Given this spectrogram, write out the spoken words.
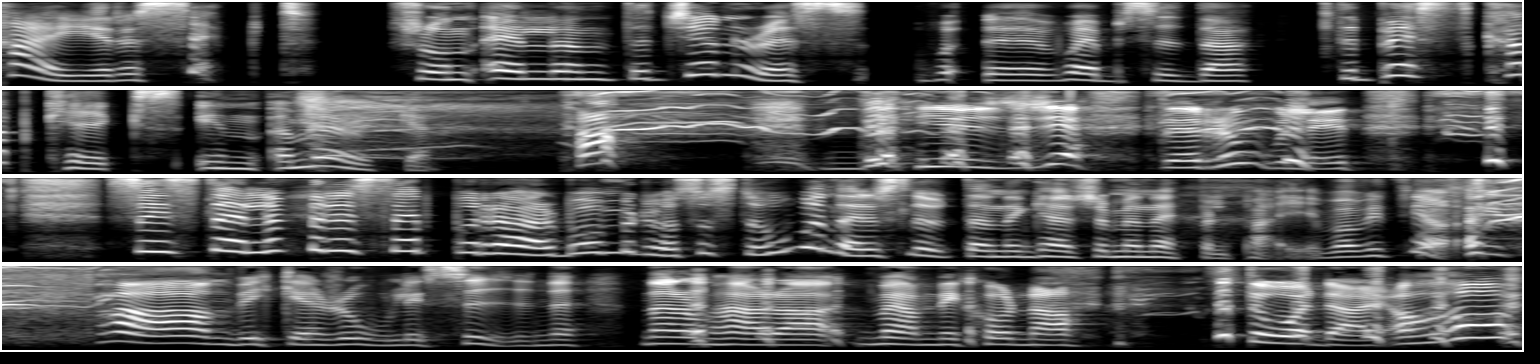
pajrecept från Ellen DeGeneres eh, webbsida The Best Cupcakes in America. Det är ju jätteroligt! Så istället för recept på rörbomber då så stod man där i slutändan kanske med en äppelpaj, vad vet jag. Fy fan vilken rolig syn när de här äh, människorna står där. Jaha,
